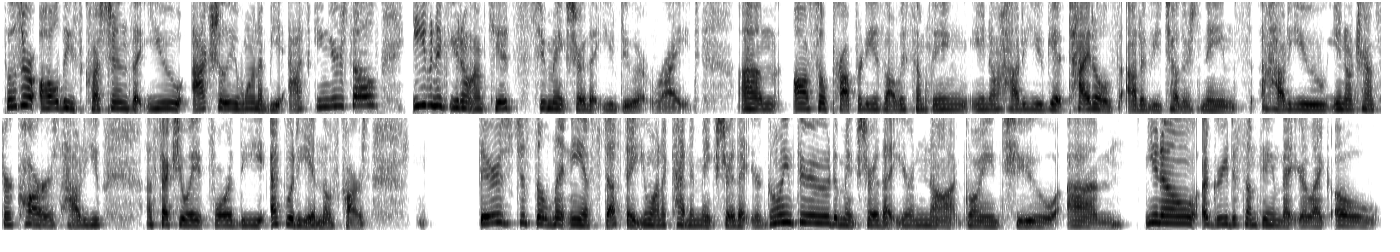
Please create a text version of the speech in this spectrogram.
those are all these questions that you actually want to be asking yourself, even if you don't have kids, to make sure that you do it right. Um, also, property is always something, you know, how do you get titles out of each other's names? How do you, you know, transfer cars? How do you effectuate for the equity in those cars? There's just a litany of stuff that you want to kind of make sure that you're going through to make sure that you're not going to, um, you know, agree to something that you're like, oh,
